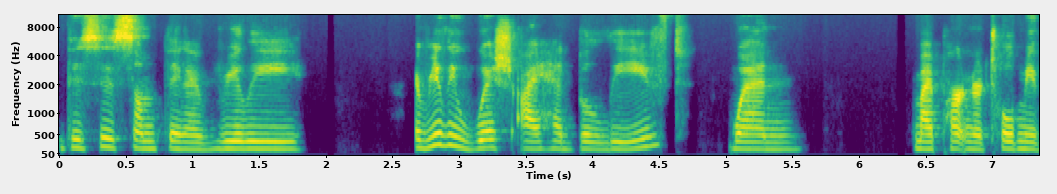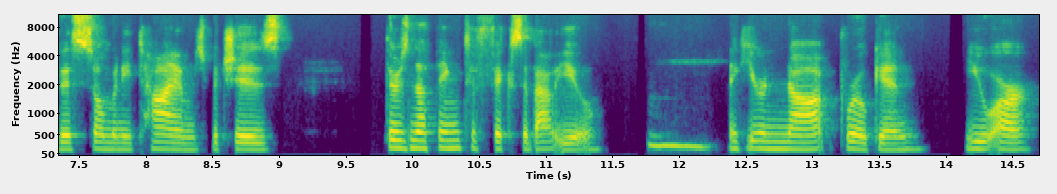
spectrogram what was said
This is something i really i really wish i had believed when my partner told me this so many times which is there's nothing to fix about you. Mm. like you're not broken. You are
